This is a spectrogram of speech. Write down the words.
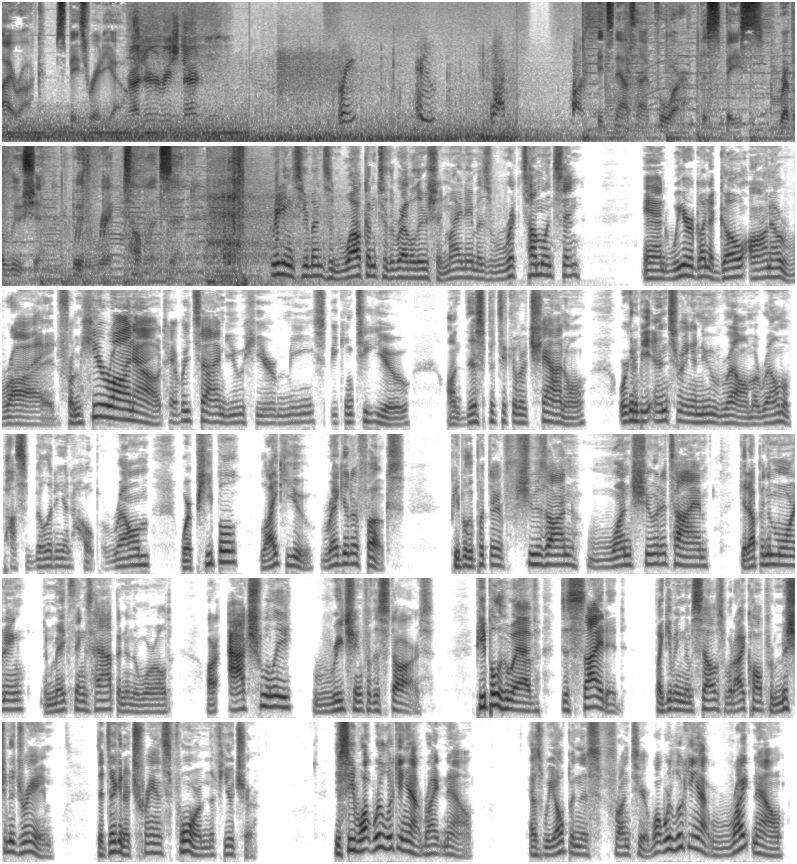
IROC Space Radio. Roger, restart. Three, two, one, mark. It's now time for the Space Revolution with Rick Tumlinson. Greetings, humans, and welcome to the revolution. My name is Rick Tumlinson, and we are going to go on a ride from here on out. Every time you hear me speaking to you on this particular channel, we're going to be entering a new realm, a realm of possibility and hope, a realm where people like you, regular folks, people who put their shoes on one shoe at a time, get up in the morning and make things happen in the world, are actually reaching for the stars. People who have decided by giving themselves what I call permission to dream that they're going to transform the future. You see, what we're looking at right now as we open this frontier, what we're looking at right now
